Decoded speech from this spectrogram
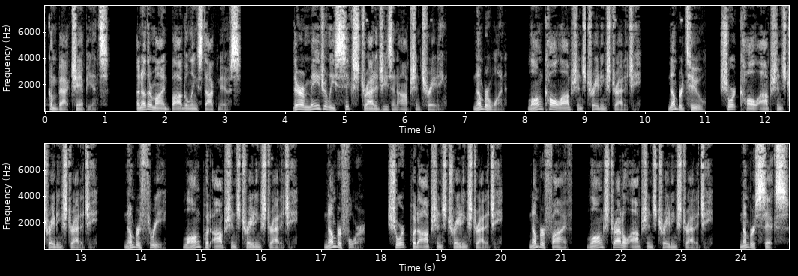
Welcome back, champions. Another mind-boggling stock news. There are majorly six strategies in option trading. Number one, long call options trading strategy. Number two, short call options trading strategy. Number three, long put options trading strategy. Number four, short put options trading strategy. Number five, long straddle options trading strategy. Number six,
